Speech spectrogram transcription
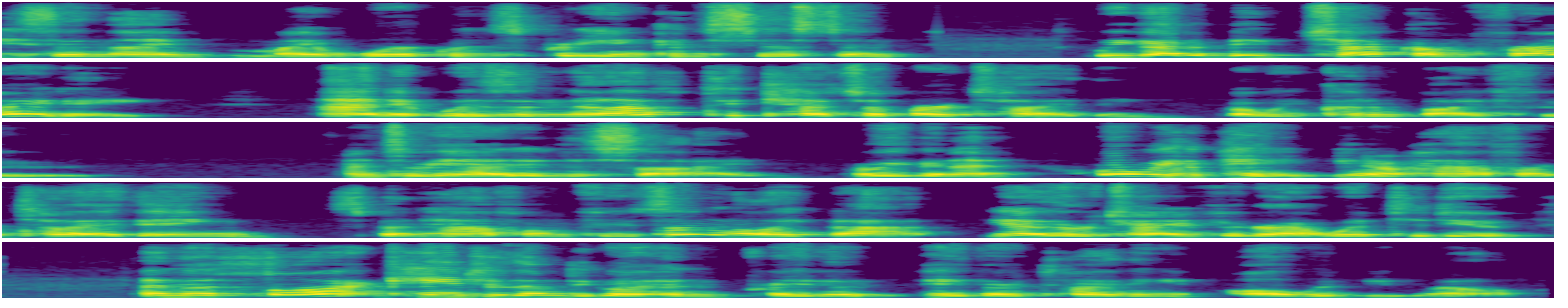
he said my, my work was pretty inconsistent we got a big check on friday and it was enough to catch up our tithing but we couldn't buy food. And so we had to decide are we going to or we could pay you know half our tithing spend half on food something like that. You know they were trying to figure out what to do. And the thought came to them to go ahead and pay, the, pay their tithing and all would be well.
